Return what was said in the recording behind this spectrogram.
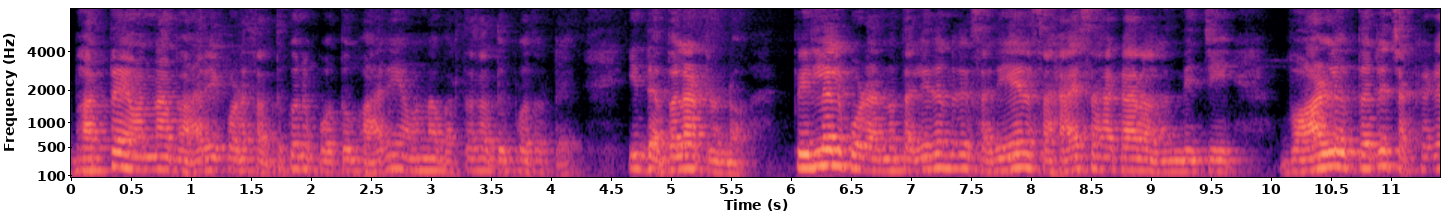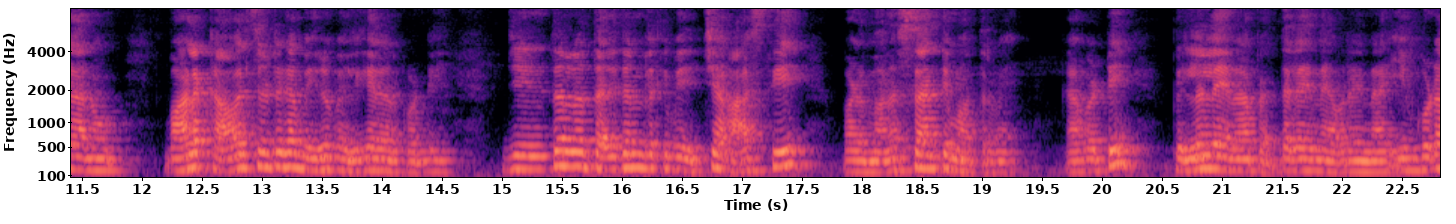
భర్త ఏమన్నా భార్య కూడా సర్దుకొని పోతూ భార్య ఏమన్నా భర్త సర్దుకుపోతుంటాయి ఈ దెబ్బలాట్లు ఉండవు. పిల్లలు కూడాను తల్లిదండ్రులకు సరియైన సహాయ సహకారాలు అందించి వాళ్ళతో చక్కగాను వాళ్ళకి కావలసినట్టుగా మీరు మెలిగారనుకోండి జీవితంలో తల్లిదండ్రులకి మీరు ఇచ్చే ఆస్తి వాళ్ళ మనశ్శాంతి మాత్రమే. కాబట్టి పిల్లలైనా పెద్దలైనా ఎవరైనా ఇవి కూడా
